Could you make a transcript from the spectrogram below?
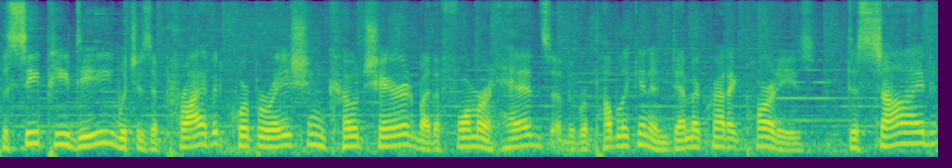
The CPD, which is a private corporation co chaired by the former heads of the Republican and Democratic parties, decide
